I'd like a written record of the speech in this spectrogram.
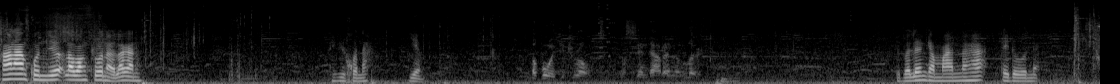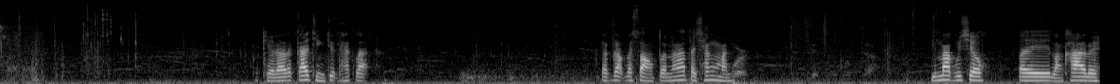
ข้างล่างคนเยอะระวังตัวหน่อยแล้วกันไม่มีคนนะ Avoid the drones. They'll send out an alert. เดี๋ยวไปเล่นกับมันนะฮะไอโดนเนี่ย โอ เคแล้วใกล้ถึงจุดฮักละจะกลับไปสองตัวนั้นนะแต่ช่างมัน Work. Get to the rooftop. ดีมากวิเชลไปหลังคาเลย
